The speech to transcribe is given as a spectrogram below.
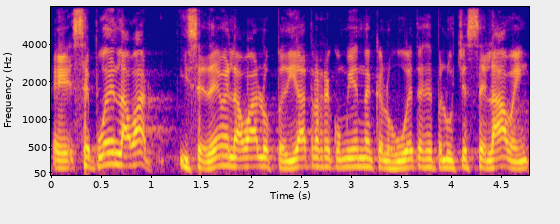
Eh, se pueden lavar y se deben lavar. Los pediatras recomiendan que los juguetes de peluche se laven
